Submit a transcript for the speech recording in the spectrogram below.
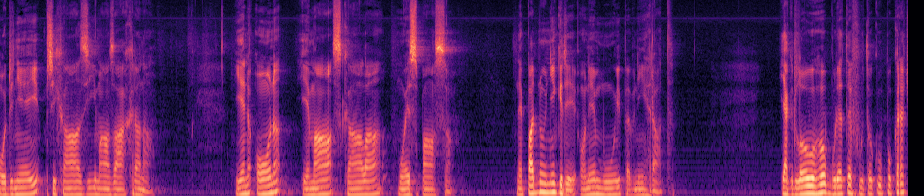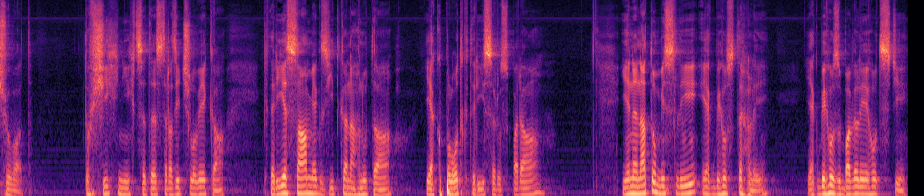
od něj přichází má záchrana. Jen on je má skála, moje spása. Nepadnu nikdy, on je můj pevný hrad. Jak dlouho budete v útoku pokračovat? To všichni chcete srazit člověka, který je sám jak zítka nahnutá, jak plot, který se rozpadá? Jen na to myslí, jak by ho strhli, jak by ho zbavili jeho cti.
